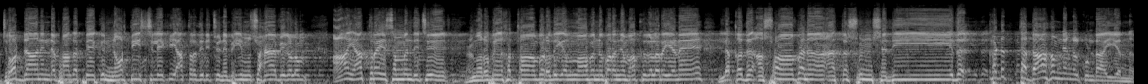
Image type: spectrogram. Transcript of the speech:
ജോർഡാനിന്റെ ഭാഗത്തേക്ക് നോർത്ത് ഈസ്റ്റിലേക്ക് യാത്ര തിരിച്ചു നബിയും സുഹാബികളും ആ യാത്രയെ സംബന്ധിച്ച് പറഞ്ഞ വാക്കുകൾ അറിയണേ ലഖദ് ശദീദ്. കടുത്ത ദാഹം ഞങ്ങൾക്കുണ്ടായി എന്ന്.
